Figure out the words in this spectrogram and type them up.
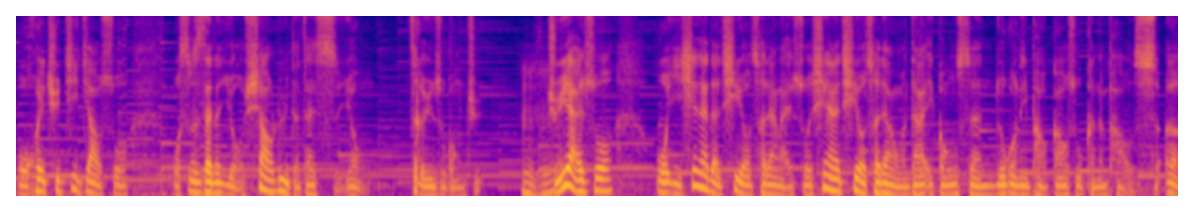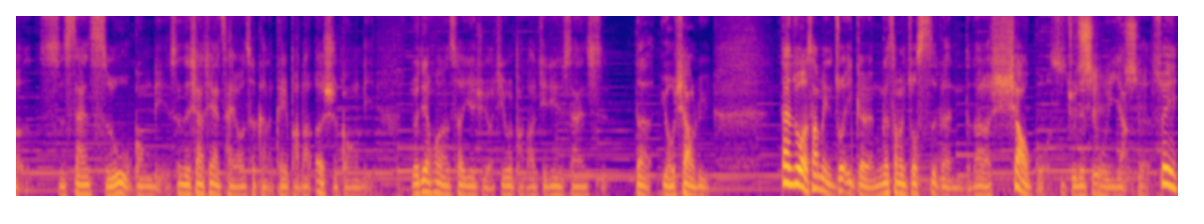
我会去计较说。我是不是真的有效率的在使用这个运输工具？嗯，举例来说，我以现在的汽油车辆来说，现在汽油车辆我们大概一公升，如果你跑高速，可能跑十二、十三、十五公里，甚至像现在柴油车可能可以跑到二十公里，油电混合车也许有机会跑到接近三十的油效率。但如果上面你坐一个人，跟上面坐四个人，你得到的效果是绝对不一样的。所以，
